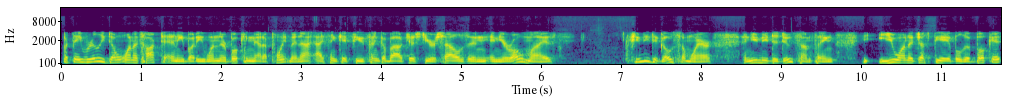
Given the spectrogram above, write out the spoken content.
but they really don't want to talk to anybody when they're booking that appointment. I, I think if you think about just yourselves in, in your own lives, if you need to go somewhere and you need to do something, you want to just be able to book it,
